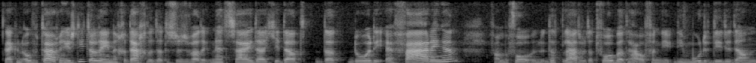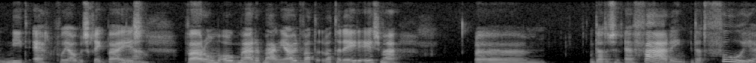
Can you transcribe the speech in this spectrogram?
Kijk, een overtuiging is niet alleen een gedachte. Dat is dus wat ik net zei, dat je dat, dat door die ervaringen... Van bijvoorbeeld, dat, laten we dat voorbeeld houden van die, die moeder die er dan niet echt voor jou beschikbaar is. Ja. Waarom ook maar, dat maakt niet uit wat, wat de reden is. Maar ehm, dat is een ervaring, dat voel je.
